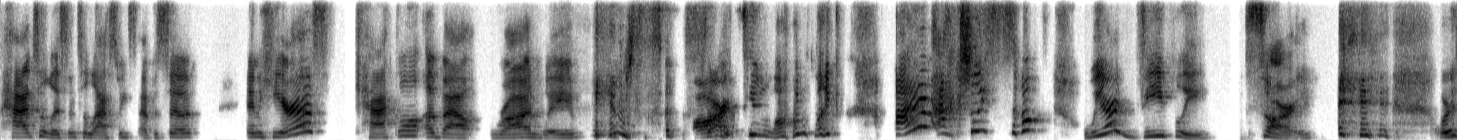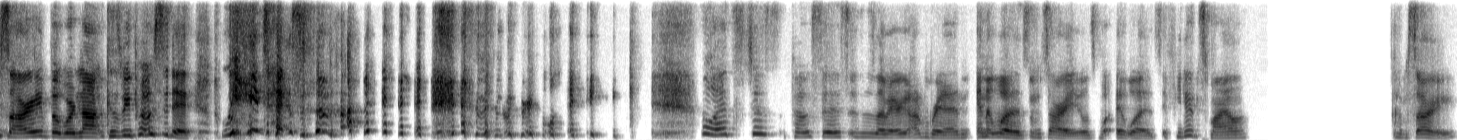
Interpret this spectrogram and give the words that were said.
had to listen to last week's episode and hear us cackle about Rod Wave I'm so far sorry. too long. Like, I am actually so, we are deeply sorry. we're sorry, but we're not because we posted it. We texted about it, and then we were like, "Let's just post this. This is a very on brand," and it was. I'm sorry. It was what it was. If you didn't smile, I'm sorry.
